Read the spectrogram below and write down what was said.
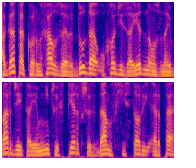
Agata Kornhauser-Duda uchodzi za jedną z najbardziej tajemniczych pierwszych dam w historii RP.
